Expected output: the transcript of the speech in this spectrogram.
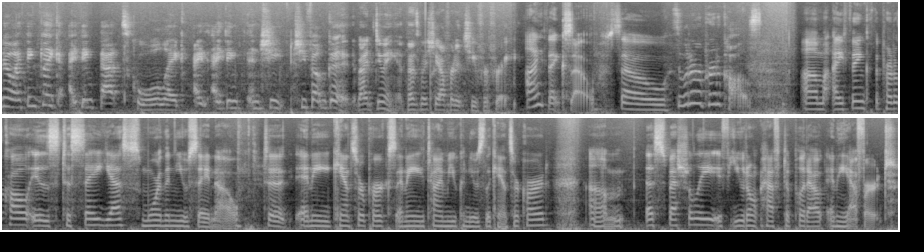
No, I think like I think that's cool. Like I, I think and she she felt good about doing it. That's why she offered it to you for free. I think so. So So what are our protocols? Um, I think the protocol is to say yes more than you say no to any cancer perks anytime you can use the cancer card, um, especially if you don't have to put out any effort.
